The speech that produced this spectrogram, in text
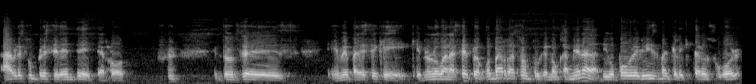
abres un precedente de terror. Entonces, eh, me parece que, que, no lo van a hacer, pero con más razón, porque no cambia nada. Digo, pobre Griezmann que le quitaron su gol,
